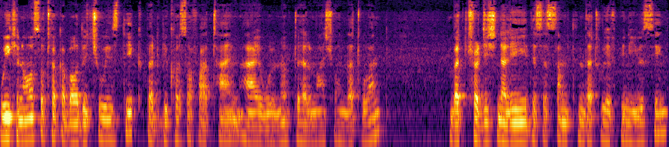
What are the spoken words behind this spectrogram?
we can also talk about the chewing stick, but because of our time, I will not dwell much on that one. But traditionally, this is something that we have been using,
